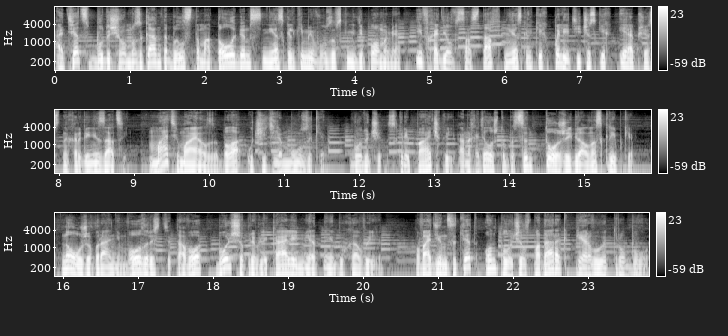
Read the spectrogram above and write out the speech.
Отец будущего музыканта был стоматологом с несколькими вузовскими дипломами и входил в состав нескольких политических и общественных организаций. Мать Майлза была учителем музыки. Будучи скрипачкой, она хотела, чтобы сын тоже играл на скрипке. Но уже в раннем возрасте того больше привлекали медные духовые. В 11 лет он получил в подарок первую трубу,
